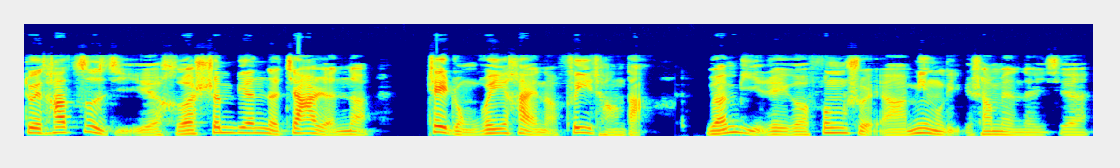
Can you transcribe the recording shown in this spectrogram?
对他自己和身边的家人呢，这种危害呢非常大，远比这个风水啊、命理上面的一些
